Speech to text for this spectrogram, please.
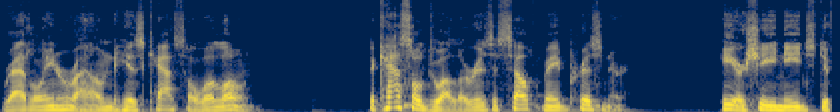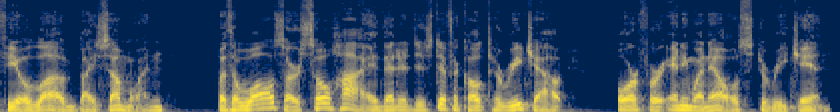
rattling around his castle alone. The castle dweller is a self made prisoner. He or she needs to feel loved by someone, but the walls are so high that it is difficult to reach out or for anyone else to reach in.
